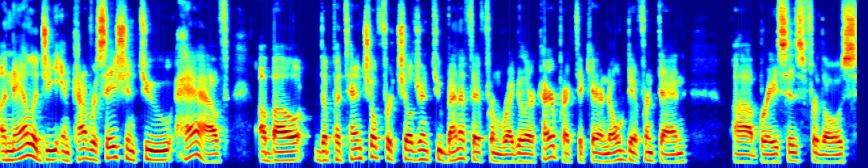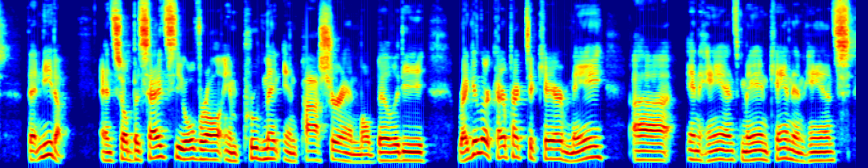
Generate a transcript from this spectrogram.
analogy and conversation to have about the potential for children to benefit from regular chiropractic care, no different than uh, braces for those that need them. And so, besides the overall improvement in posture and mobility, regular chiropractic care may uh, enhance, may and can enhance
